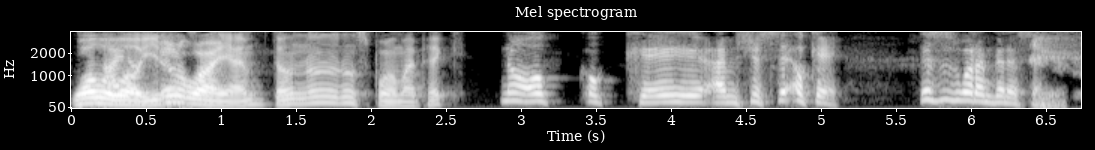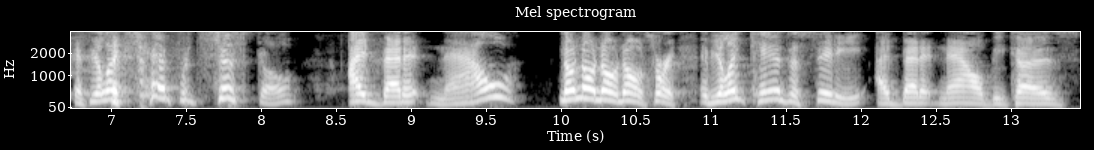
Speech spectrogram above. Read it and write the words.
Whoa, whoa, whoa! You don't know where I am. Don't no, don't spoil my pick. no, okay. I'm just saying, okay. This is what I'm going to say. If you like San Francisco, I'd bet it now. No, no, no, no. Sorry. If you like Kansas City, I'd bet it now because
